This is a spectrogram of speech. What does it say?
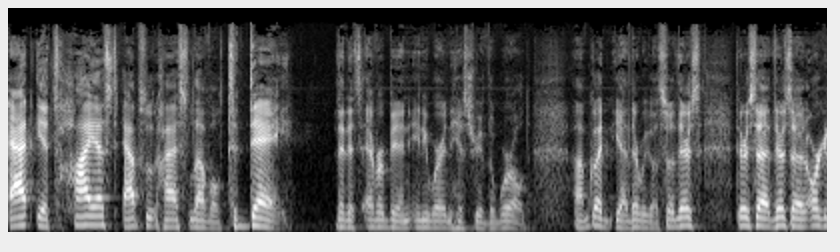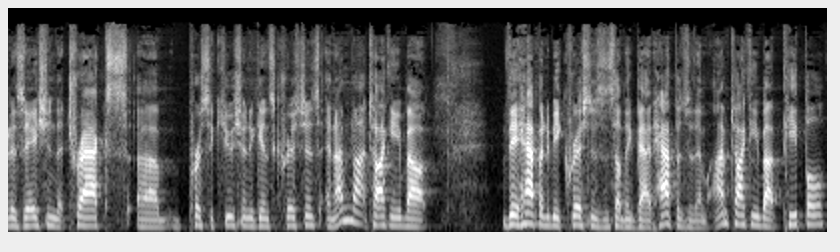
at its highest, absolute highest level today that it's ever been anywhere in the history of the world. Um, go ahead. Yeah, there we go. So there's, there's, a, there's an organization that tracks um, persecution against Christians, and I'm not talking about they happen to be Christians and something bad happens to them. I'm talking about people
